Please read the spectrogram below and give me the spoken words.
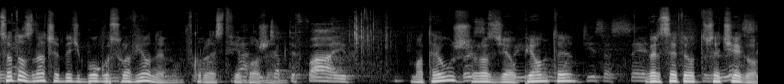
co to znaczy być błogosławionym w Królestwie Bożym. Mateusz, rozdział 5, wersety od trzeciego.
